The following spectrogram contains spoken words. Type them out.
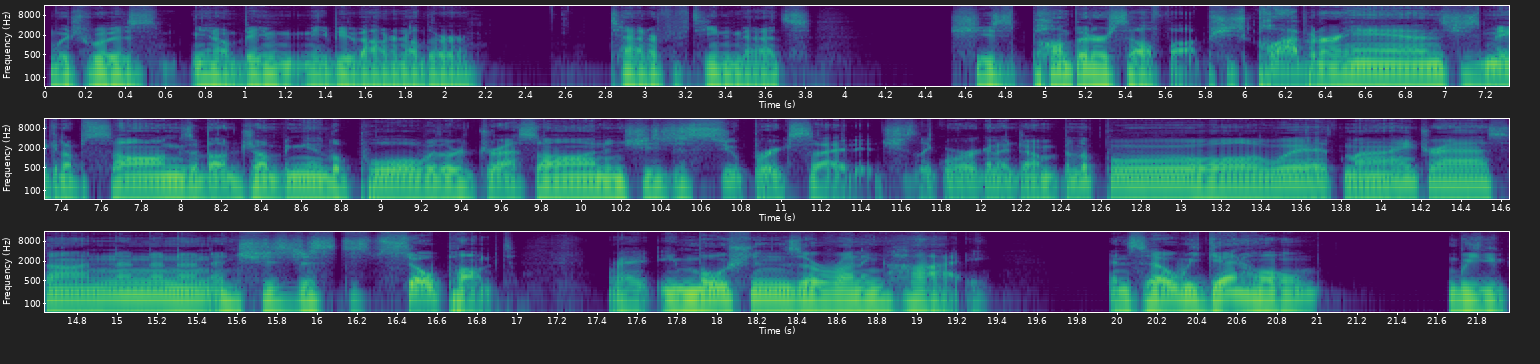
which was, you know, maybe about another 10 or 15 minutes, She's pumping herself up. She's clapping her hands. She's making up songs about jumping into the pool with her dress on, and she's just super excited. She's like, "We're gonna jump in the pool with my dress on," and she's just so pumped. Right? Emotions are running high, and so we get home. We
